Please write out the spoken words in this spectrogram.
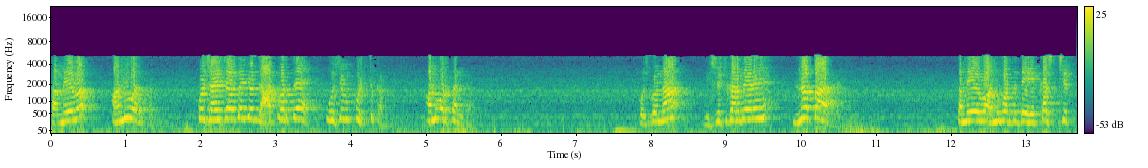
तमेव अनुवर्तते। कुछ ऐसे होते जो धात्वर्त है, उसे वो पुष्ट कर अनुवर्तन कर उसको ना विशिष्ट कर दे रहे हैं, न पा रहे तमेव अनुवर्तते कश्चित।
